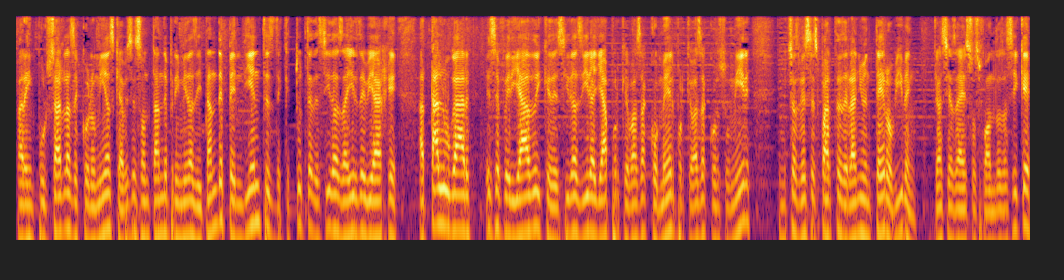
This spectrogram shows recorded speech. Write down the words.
para impulsar las economías que a veces son tan deprimidas y tan dependientes de que tú te decidas a ir de viaje a tal lugar ese feriado y que decidas ir allá porque vas a comer, porque vas a consumir muchas veces parte del año entero viven gracias a esos fondos. Así que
